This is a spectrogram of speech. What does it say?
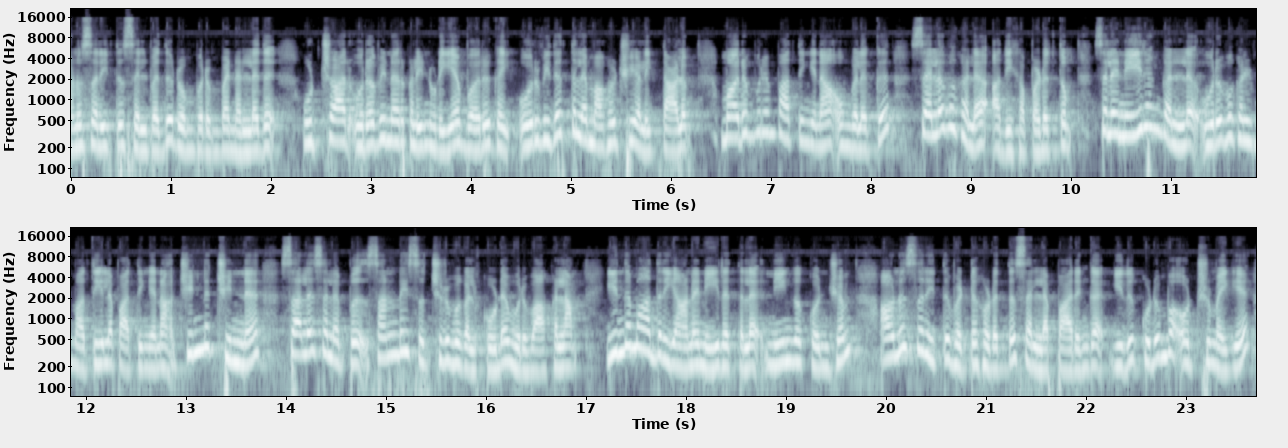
அனுசரித்து செல்வது ரொம்ப ரொம்ப நல்லது. உற்றார் உறவினர்களினுடைய வருகை ஒரு விதத்தில் மகிழ்ச்சி அளித்தாலும் மறுபுறம் பார்த்தீங்கன்னா உங்களுக்கு செலவுகளை அதிகப்படுத்தும். சில நேரங்களில் உறவுகள் மத்தியில் பார்த்தீங்கன்னா சின்ன சின்ன சலசலப்பு சண்டை சச்சுரவுகள் கூட உருவாகலாம். இந்த மாதிரியான நேரத்தில் நீங்கள் கொஞ்சம் அனுசரித்து விட்டு கொடுத்து செல்ல பாருங்க. இது குடும்ப ஒற்றுமையை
